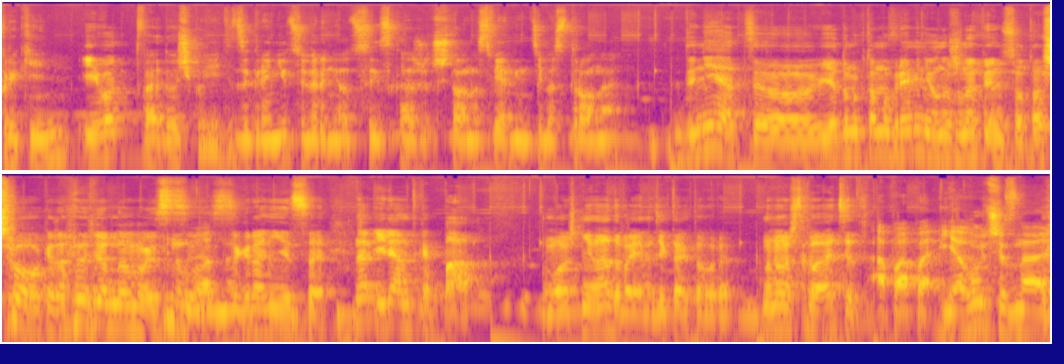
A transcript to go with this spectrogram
Прикинь. И вот Твоя дочка уедет за границу, вернется и скажет, что она свергнет тебя с трона. Да нет, э, я думаю, к тому времени он уже на пенсию отошел, когда вернулась Ну за границы. Ну, или она такая, пап, может, не надо военной диктатуры? Ну, может, хватит? А папа, я лучше знаю.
